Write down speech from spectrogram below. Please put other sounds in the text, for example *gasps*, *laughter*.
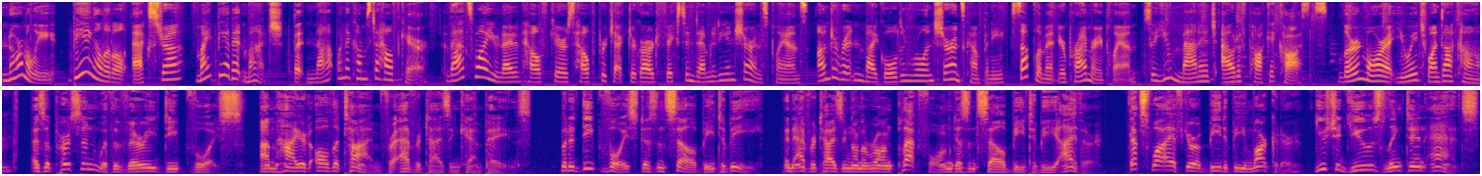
Normally, being a little extra might be a bit much, but not when it comes to healthcare. That's why United Healthcare's Health Protector Guard fixed indemnity insurance plans, underwritten by Golden Rule Insurance Company, supplement your primary plan so you manage out of pocket costs. Learn more at uh1.com. As a person with a very deep voice, I'm hired all the time for advertising campaigns. But a deep voice doesn't sell B2B, and advertising on the wrong platform doesn't sell B2B either. That's why, if you're a B2B marketer, you should use LinkedIn ads.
